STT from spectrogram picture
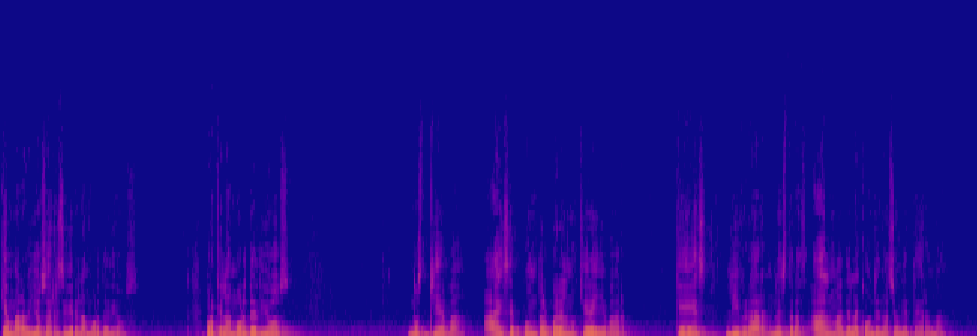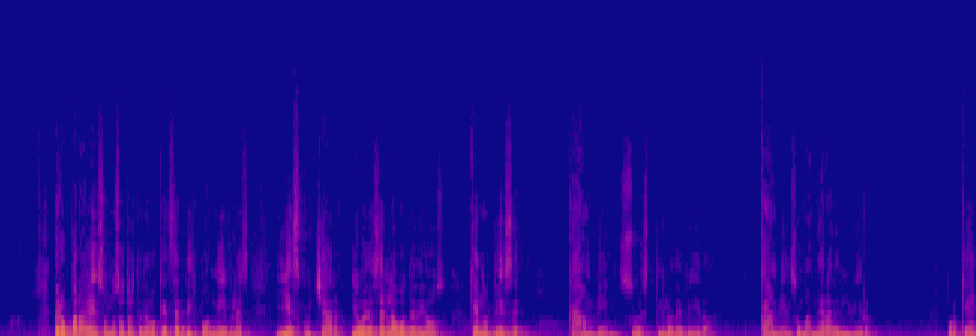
Qué maravilloso es recibir el amor de Dios. Porque el amor de Dios nos lleva a ese punto al cual Él nos quiere llevar, que es librar nuestras almas de la condenación eterna. Pero para eso nosotros tenemos que ser disponibles y escuchar y obedecer la voz de Dios que nos dice, cambien su estilo de vida, cambien su manera de vivir. ¿Por qué?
